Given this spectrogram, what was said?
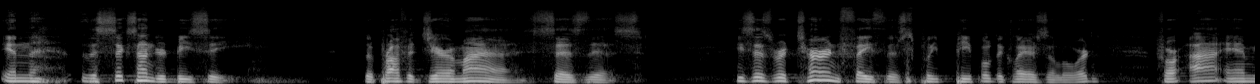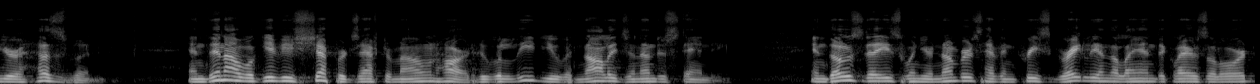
In the 600 BC, the prophet Jeremiah says this he says, Return, faithless people, declares the Lord, for I am your husband. And then I will give you shepherds after my own heart, who will lead you with knowledge and understanding. In those days, when your numbers have increased greatly in the land, declares the Lord,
